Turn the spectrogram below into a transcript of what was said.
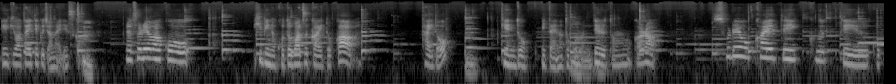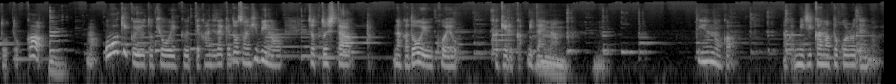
影響を与えていくじゃないですか。うん。でそれはこう日々の言葉遣いとか態度、うん。言動みたいなところに出ると思うから、それを変えていくっていうこととか、うん。まあ、大きく言うと教育って感じだけどその日々のちょっとしたなんかどういう声をかけるかみたいな、うん。っていうのがなんか身近なところでのうん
